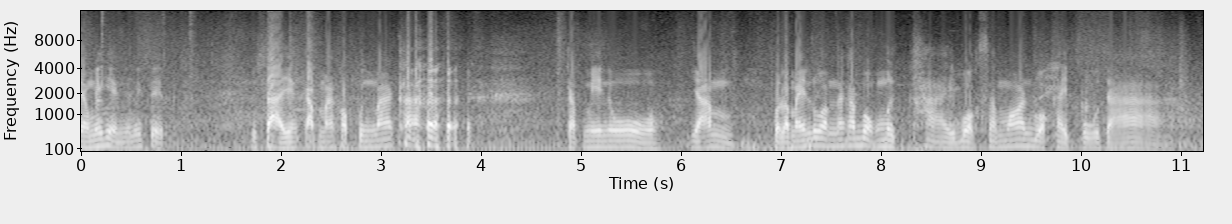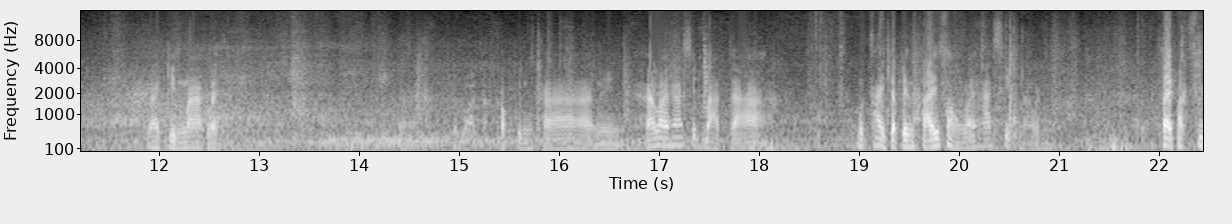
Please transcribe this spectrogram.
ยังไม่เห็นยังไม่เสร็จ อุตส่าห์ยังกลับมาขอบคุณมากค่ะ กับเมนูยำผลไม้รวมนะครับบวกหมึก ไข่บวกแซลมอน บวกไข่ปูจ้า น่ากินมากเลยจ้าเรียบร้อยจ้ะขอบคุณค่ะนี่ห้าร้อยห้าสิบบาทจ้าหมึกไข่จะเป็นไซส์สองร้อยห้าสิบนะวันนี้ ใส่ผักชี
